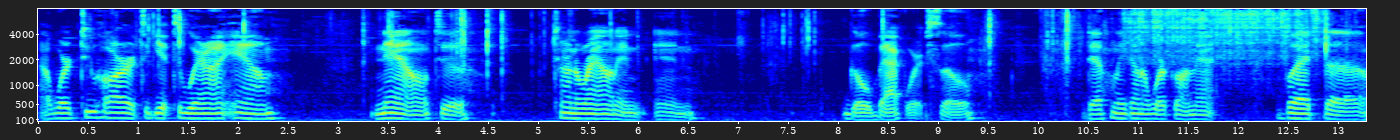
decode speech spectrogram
I worked too hard to get to where I am now to turn around and, and go backwards. So definitely to work on that. But, uh,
